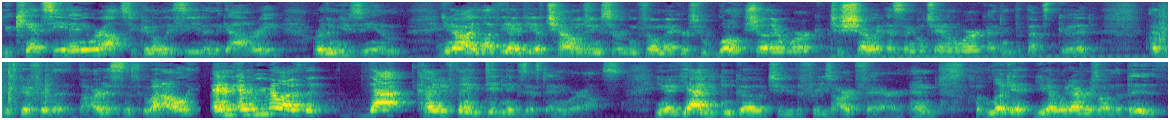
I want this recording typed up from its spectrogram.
you can't see it anywhere else. You can only see it in the gallery or the museum. You know, I love the idea of challenging certain filmmakers who won't show their work to show it as single channel work. I think that that's good. I think it's good for the, the artists as well. And, and we realize that that kind of thing didn't exist anywhere else. You know, yeah, you can go to the Frieze Art Fair and look at, you know, whatever's on the booth.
